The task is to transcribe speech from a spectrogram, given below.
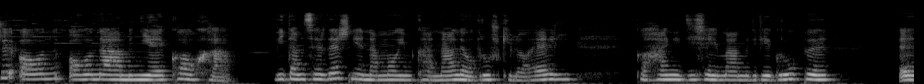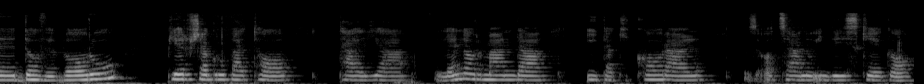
Czy on, ona mnie kocha? Witam serdecznie na moim kanale o Wróżki Loeli. Kochani, dzisiaj mamy dwie grupy y, do wyboru. Pierwsza grupa to talia Lenormanda i taki koral z Oceanu Indyjskiego.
